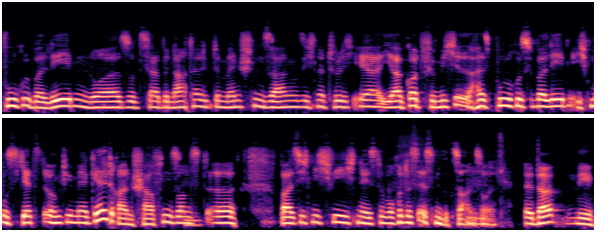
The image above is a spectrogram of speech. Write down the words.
pure Überleben. Nur sozial benachteiligte Menschen sagen sich natürlich eher, ja Gott, für mich heißt pures Überleben, ich muss jetzt irgendwie mehr Geld ran schaffen, sonst mhm. äh, weiß ich nicht, wie ich nächste Woche das Essen bezahlen mhm. soll. Äh, da, nee,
